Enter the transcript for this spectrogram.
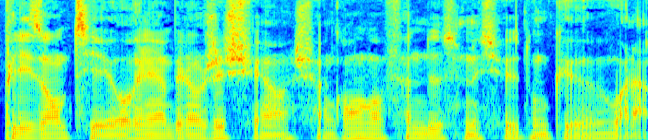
plaisante et Aurélien Bélanger, je suis un, je suis un grand grand fan de ce monsieur. Donc voilà.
